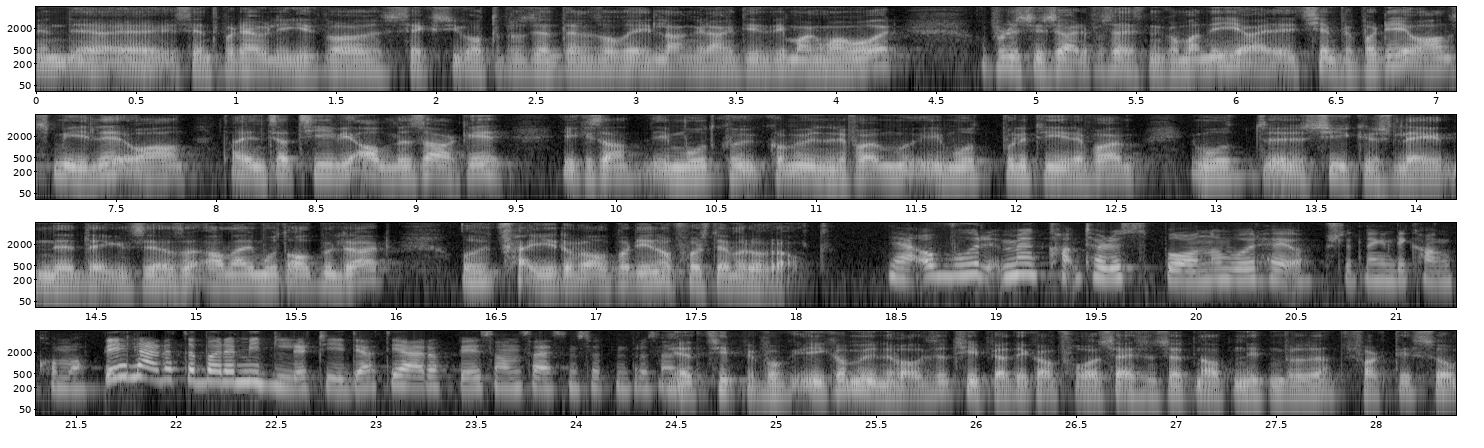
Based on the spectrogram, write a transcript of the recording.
Men eh, Senterpartiet har jo ligget på 6-8 eller i lange lange tider i mange mange år. Og Plutselig så er det på 16,9 og er et kjempeparti. Og han smiler og han tar initiativ i alle saker. ikke sant, Imot kommunereform, imot politireform, imot uh, sykehusnedleggelse. Altså, han er imot alt mulig rart. Og feier over alle partiene og får stemmer overalt. Ja, og hvor, men kan, Tør du spå noe hvor høy oppslutning de kan komme opp i, eller er dette bare midlertidig at de er oppe i sånn 16-17 Jeg tipper på, I kommunevalget så tipper jeg at de kan få 16-17-18-19 faktisk. Så,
